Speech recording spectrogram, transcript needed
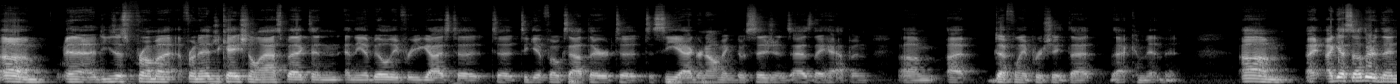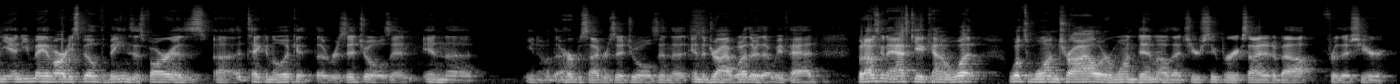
um, uh, you just from a from an educational aspect and and the ability for you guys to to, to get folks out there to to see agronomic decisions as they happen um, i definitely appreciate that that commitment um, I, I, guess other than and you may have already spilled the beans as far as uh, taking a look at the residuals in in the you know the herbicide residuals in the in the dry weather that we've had but i was going to ask you kind of what what's one trial or one demo that you're super excited about for this year?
